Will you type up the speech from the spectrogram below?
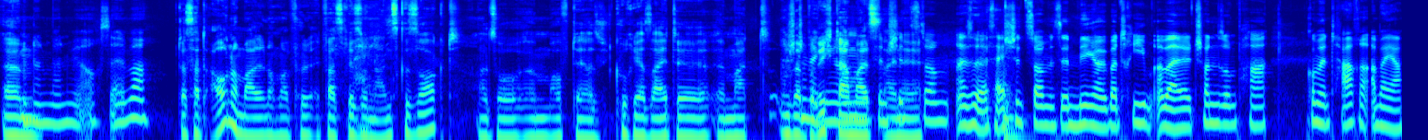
Ähm, Und dann waren wir auch selber. Das hat auch nochmal noch mal für etwas Resonanz gesorgt. Also ähm, auf der Südkorea-Seite ähm, hat unser Stimmt, Bericht ein damals bisschen eine. Shitstorm. Also, das heißt, Shitstorm ist ja mega übertrieben, aber halt schon so ein paar Kommentare. Aber ja,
